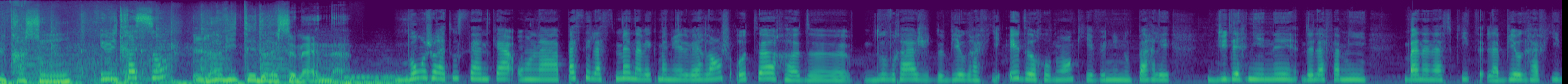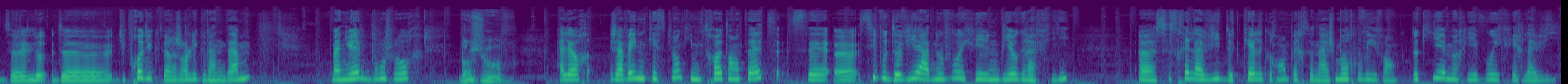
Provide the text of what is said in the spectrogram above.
Ultrason, Ultrason, l'invité de la semaine. Bonjour à tous, c'est Anka. On a passé la semaine avec Manuel Verlanche, auteur de- d'ouvrages de biographies et de romans, qui est venu nous parler du dernier né de la famille Banana Split, la biographie de de- du producteur Jean-Luc Van Damme. Manuel, bonjour. Bonjour. Alors, j'avais une question qui me trotte en tête, c'est euh, si vous deviez à nouveau écrire une biographie, euh, ce serait la vie de quel grand personnage, mort ou vivant? De qui aimeriez-vous écrire la vie?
